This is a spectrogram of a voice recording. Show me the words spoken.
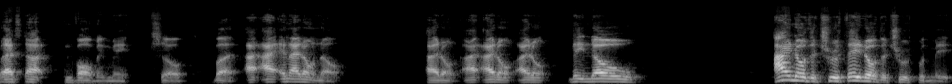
that's not involving me. So, but I, I and I don't know. I don't. I, I don't. I don't. They know. I know the truth. They know the truth with me.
